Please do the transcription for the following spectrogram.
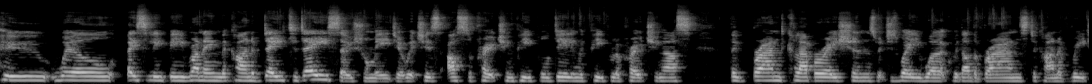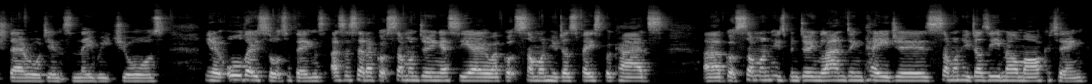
who will basically be running the kind of day to day social media, which is us approaching people, dealing with people approaching us, the brand collaborations, which is where you work with other brands to kind of reach their audience and they reach yours. You know, all those sorts of things. As I said, I've got someone doing SEO, I've got someone who does Facebook ads, uh, I've got someone who's been doing landing pages, someone who does email marketing.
